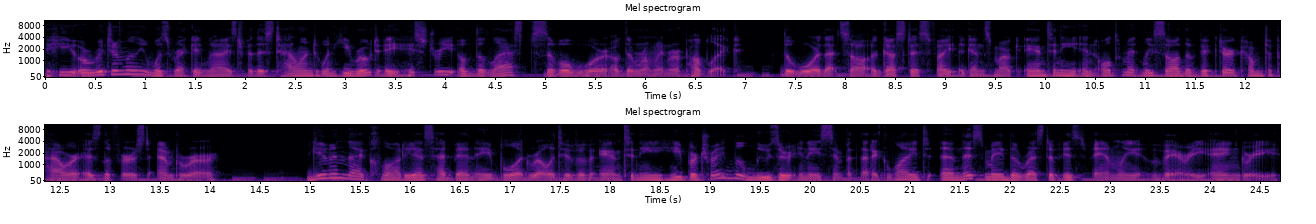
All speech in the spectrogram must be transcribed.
He originally was recognized for this talent when he wrote a history of the last civil war of the Roman Republic, the war that saw Augustus fight against Mark Antony and ultimately saw the victor come to power as the first emperor. Given that Claudius had been a blood relative of Antony, he portrayed the loser in a sympathetic light, and this made the rest of his family very angry.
